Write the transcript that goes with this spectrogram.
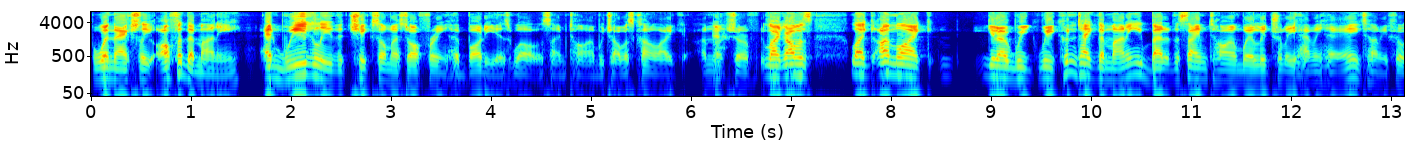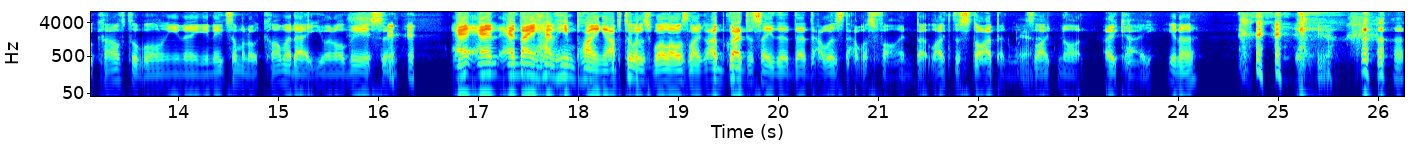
but when they actually offered the money. And weirdly, the chick's almost offering her body as well at the same time, which I was kind of like, I'm not sure. If, like, I was like, I'm like, you know, we, we couldn't take the money, but at the same time, we're literally having her anytime you feel comfortable and, you know, you need someone to accommodate you and all this. And, and, and, and, they have him playing up to it as well. I was like, I'm glad to see that that, that was that was fine, but like the stipend was yeah. like not okay, you know?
